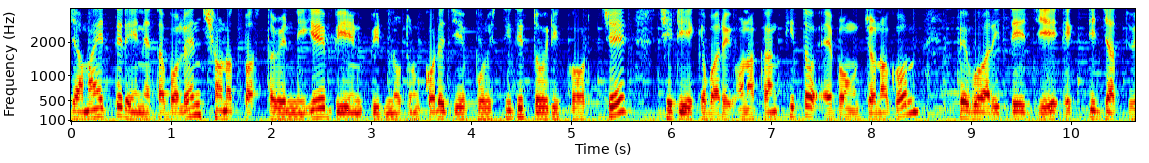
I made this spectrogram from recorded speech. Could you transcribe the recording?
জামায়াতের এই নেতা বলেন, সনদ বাস্তবের নিয়ে বিএনপির নতুন করে যে পরিস্থিতি তৈরি করছে, সেটি একেবারে অনাকাঙ্ক্ষিত এবং জনগণ ফেব্রুয়ারিতে যে একটি জাতীয়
